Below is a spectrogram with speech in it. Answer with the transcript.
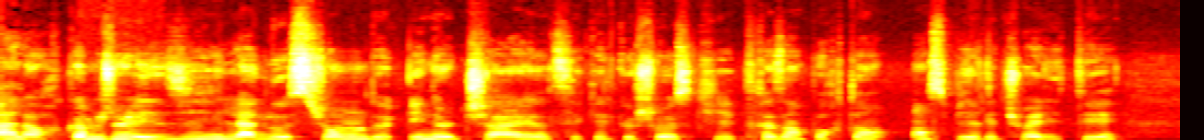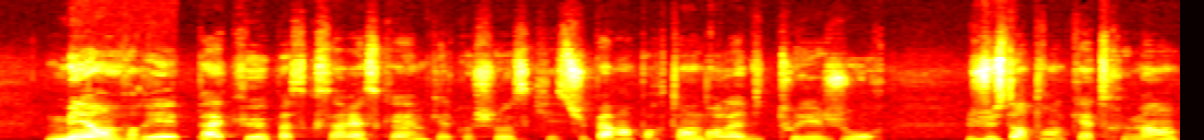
Alors, comme je l'ai dit, la notion de inner child, c'est quelque chose qui est très important en spiritualité, mais en vrai, pas que, parce que ça reste quand même quelque chose qui est super important dans la vie de tous les jours, juste en tant qu'être humain,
